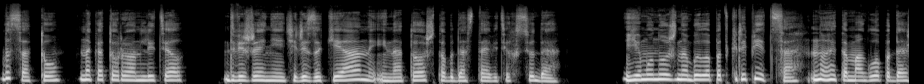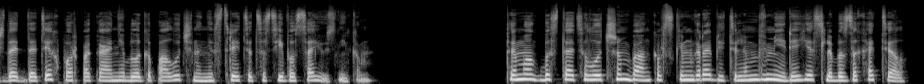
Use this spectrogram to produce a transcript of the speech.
высоту, на которую он летел, движение через океаны и на то, чтобы доставить их сюда. Ему нужно было подкрепиться, но это могло подождать до тех пор, пока они благополучно не встретятся с его союзником. «Ты мог бы стать лучшим банковским грабителем в мире, если бы захотел»,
